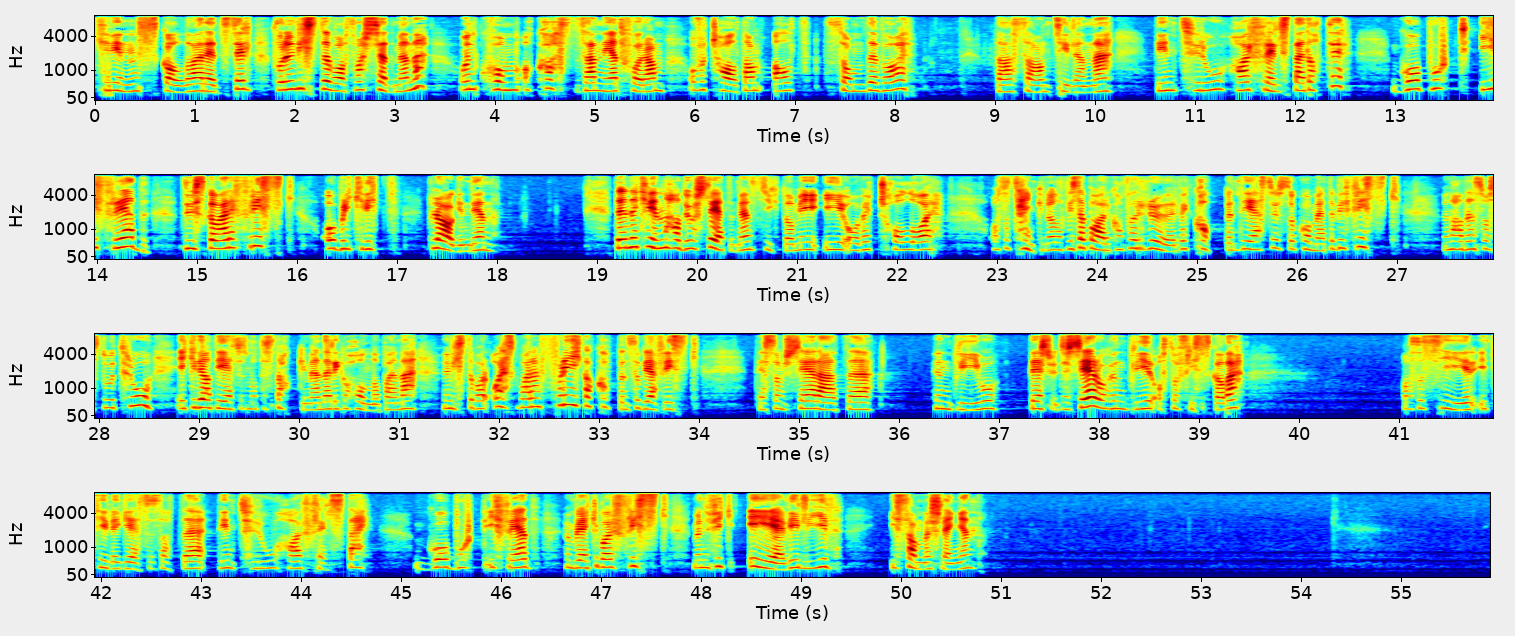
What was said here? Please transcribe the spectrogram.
Kvinnen skal det være redsel, for hun visste hva som var skjedd med henne. Og hun kom og kastet seg ned for ham og fortalte ham alt som det var. Da sa han til henne, 'Din tro har frelst deg, datter. Gå bort i fred. Du skal være frisk og bli kvitt plagen din.' Denne kvinnen hadde jo sletet med en sykdom i, i over tolv år. Og så tenker hun at hvis jeg bare kan få røre ved kappen til Jesus, så kommer jeg til å bli frisk. Hun hadde en så stor tro. Ikke det at Jesus måtte snakke med henne, legge hånda på henne. Hun visste bare å, jeg skal bare en flik av kappen, så blir jeg frisk. Det som skjer, er at eh, hun blir jo, det skjer, og hun blir også frisk av det. Og så sier i tillegg Jesus at eh, din tro har frelst deg. Gå bort i fred. Hun ble ikke bare frisk, men hun fikk evig liv i samme slengen.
